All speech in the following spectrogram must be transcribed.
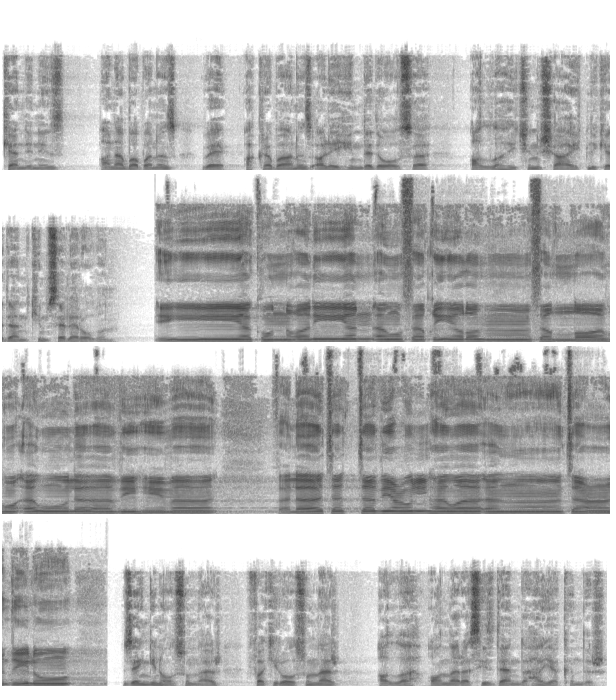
kendiniz, ana babanız ve akrabanız aleyhinde de olsa Allah için şahitlik eden kimseler olun. إن يكن غنيا أو فقيرا فالله أولى بهما فلا تتبعوا الهوى أن تعدلوا Zengin olsunlar, fakir olsunlar, Allah onlara sizden daha yakındır.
